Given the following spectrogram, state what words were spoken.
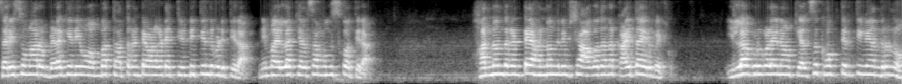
ಸರಿಸುಮಾರು ಬೆಳಗ್ಗೆ ನೀವು ಒಂಬತ್ತು ಹತ್ತು ಗಂಟೆ ಒಳಗಡೆ ತಿಂಡಿ ತಿಂದು ಬಿಡ್ತೀರಾ, ನಿಮ್ಮ ಎಲ್ಲ ಕೆಲಸ ಮುಗಿಸ್ಕೋತೀರಾ. ಹನ್ನೊಂದು ಗಂಟೆ ಹನ್ನೊಂದು ನಿಮಿಷ ಆಗೋದನ್ನ ಕಾಯ್ತಾ ಇರಬೇಕು. ಇಲ್ಲ ಗುರುಗಳೇ ನಾವು ಕೆಲ್ಸಕ್ಕೆ ಹೋಗ್ತಿರ್ತೀವಿ ಅಂದ್ರೂ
